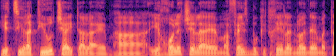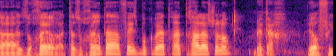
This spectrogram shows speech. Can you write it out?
היצירתיות שהייתה להם, היכולת שלהם, הפייסבוק התחיל, אני לא יודע אם אתה זוכר, אתה זוכר את הפייסבוק בהתחלה שלו? בטח. יופי.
